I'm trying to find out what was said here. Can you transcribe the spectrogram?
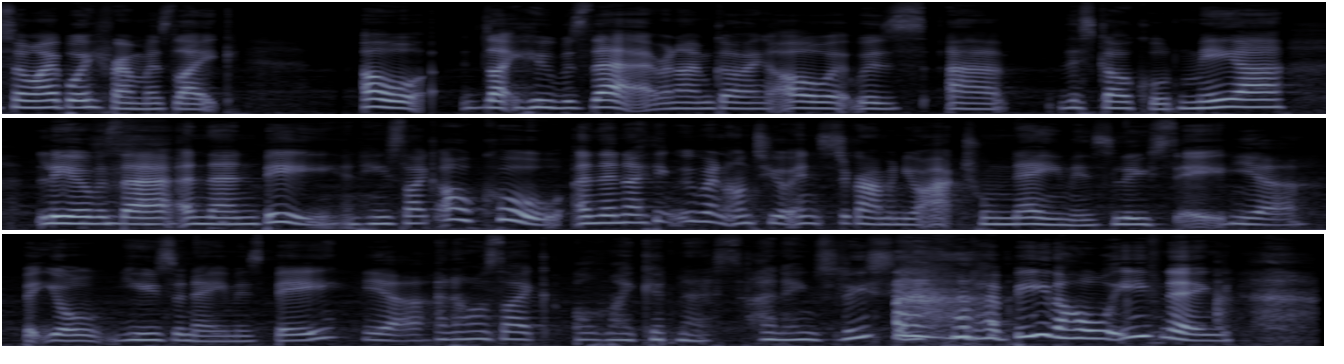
So my boyfriend was like, oh, like who was there? And I'm going, oh, it was uh, this girl called Mia. Leo was there, and then Bea. And he's like, oh, cool. And then I think we went onto your Instagram, and your actual name is Lucy, yeah, but your username is Bea. yeah. And I was like, oh my goodness, her name's Lucy. I called her Bea the whole evening.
